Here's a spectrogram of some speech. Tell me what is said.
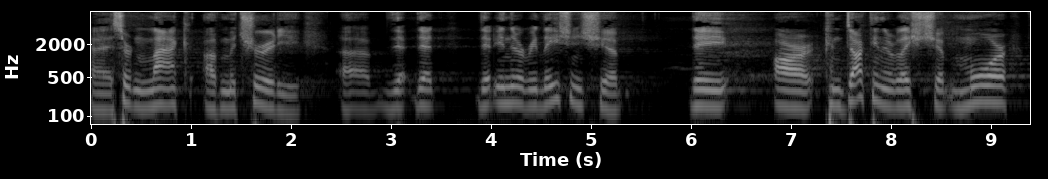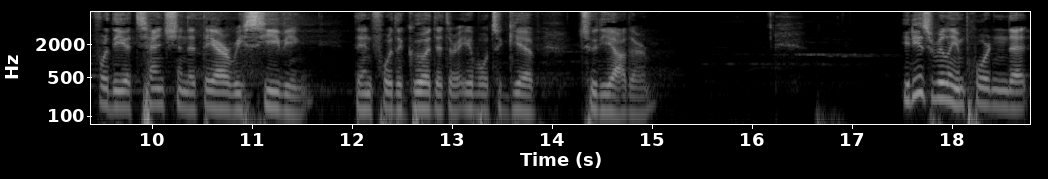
a certain lack of maturity, uh, that, that, that in their relationship, they are conducting the relationship more for the attention that they are receiving than for the good that they're able to give to the other. It is really important that,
